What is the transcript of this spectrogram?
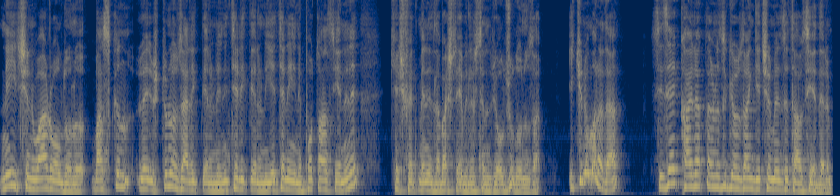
ne için var olduğunu, baskın ve üstün özelliklerini, niteliklerini, yeteneğini, potansiyelini keşfetmenizle başlayabilirsiniz yolculuğunuza. İki numarada size kaynaklarınızı gözden geçirmenizi tavsiye ederim.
